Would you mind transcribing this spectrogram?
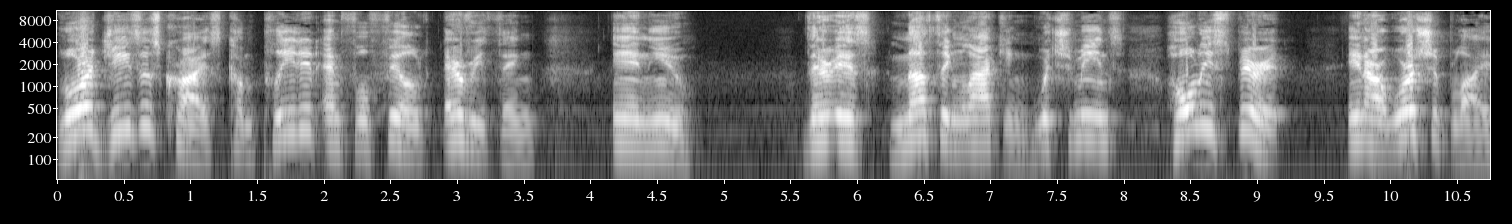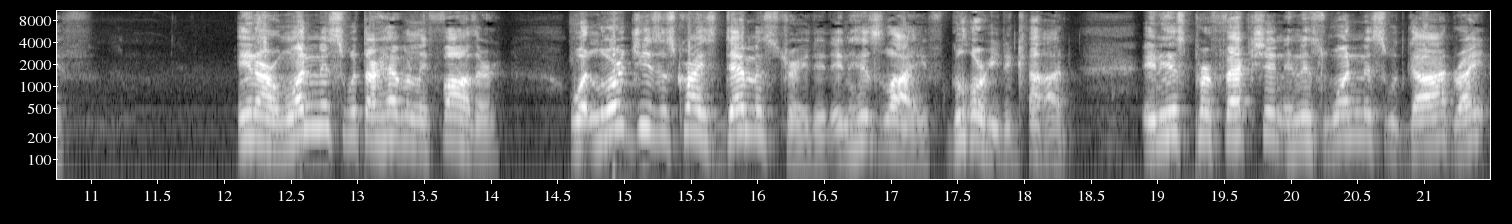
Lord Jesus Christ completed and fulfilled everything in you. There is nothing lacking, which means Holy Spirit in our worship life, in our oneness with our Heavenly Father, what Lord Jesus Christ demonstrated in his life, glory to God, in his perfection, in his oneness with God, right?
